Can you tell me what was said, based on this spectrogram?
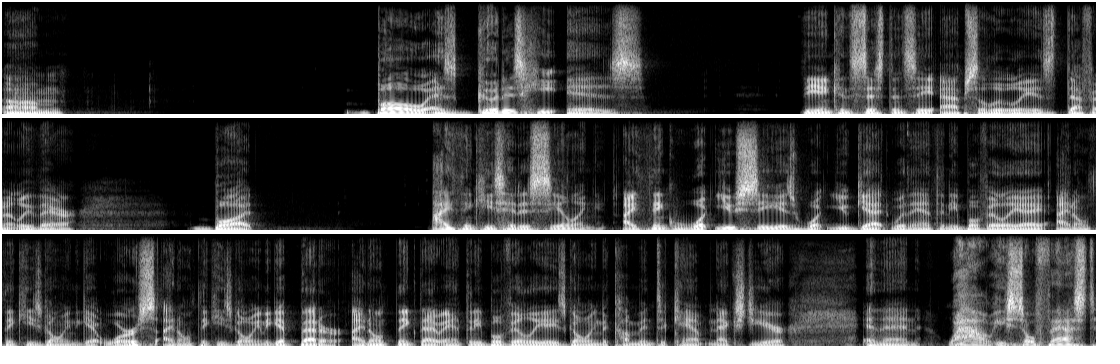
um bo as good as he is the inconsistency absolutely is definitely there but I think he's hit his ceiling. I think what you see is what you get with Anthony Beauvillier. I don't think he's going to get worse. I don't think he's going to get better. I don't think that Anthony Beauvillier is going to come into camp next year and then, wow, he's so fast.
